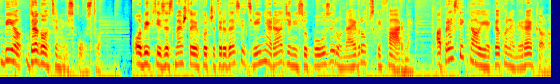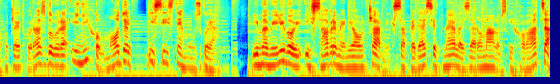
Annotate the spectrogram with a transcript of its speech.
bio dragoceno iskustvo. Objekti za smeštaj oko 40 svinja rađeni su po uzoru na evropske farme, a preslikao je, kako nam je rekao na početku razgovora, i njihov model i sistem uzgoja. Ima Milivoj i savremeni ovčarnik sa 50 mele za romanovskih ovaca,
